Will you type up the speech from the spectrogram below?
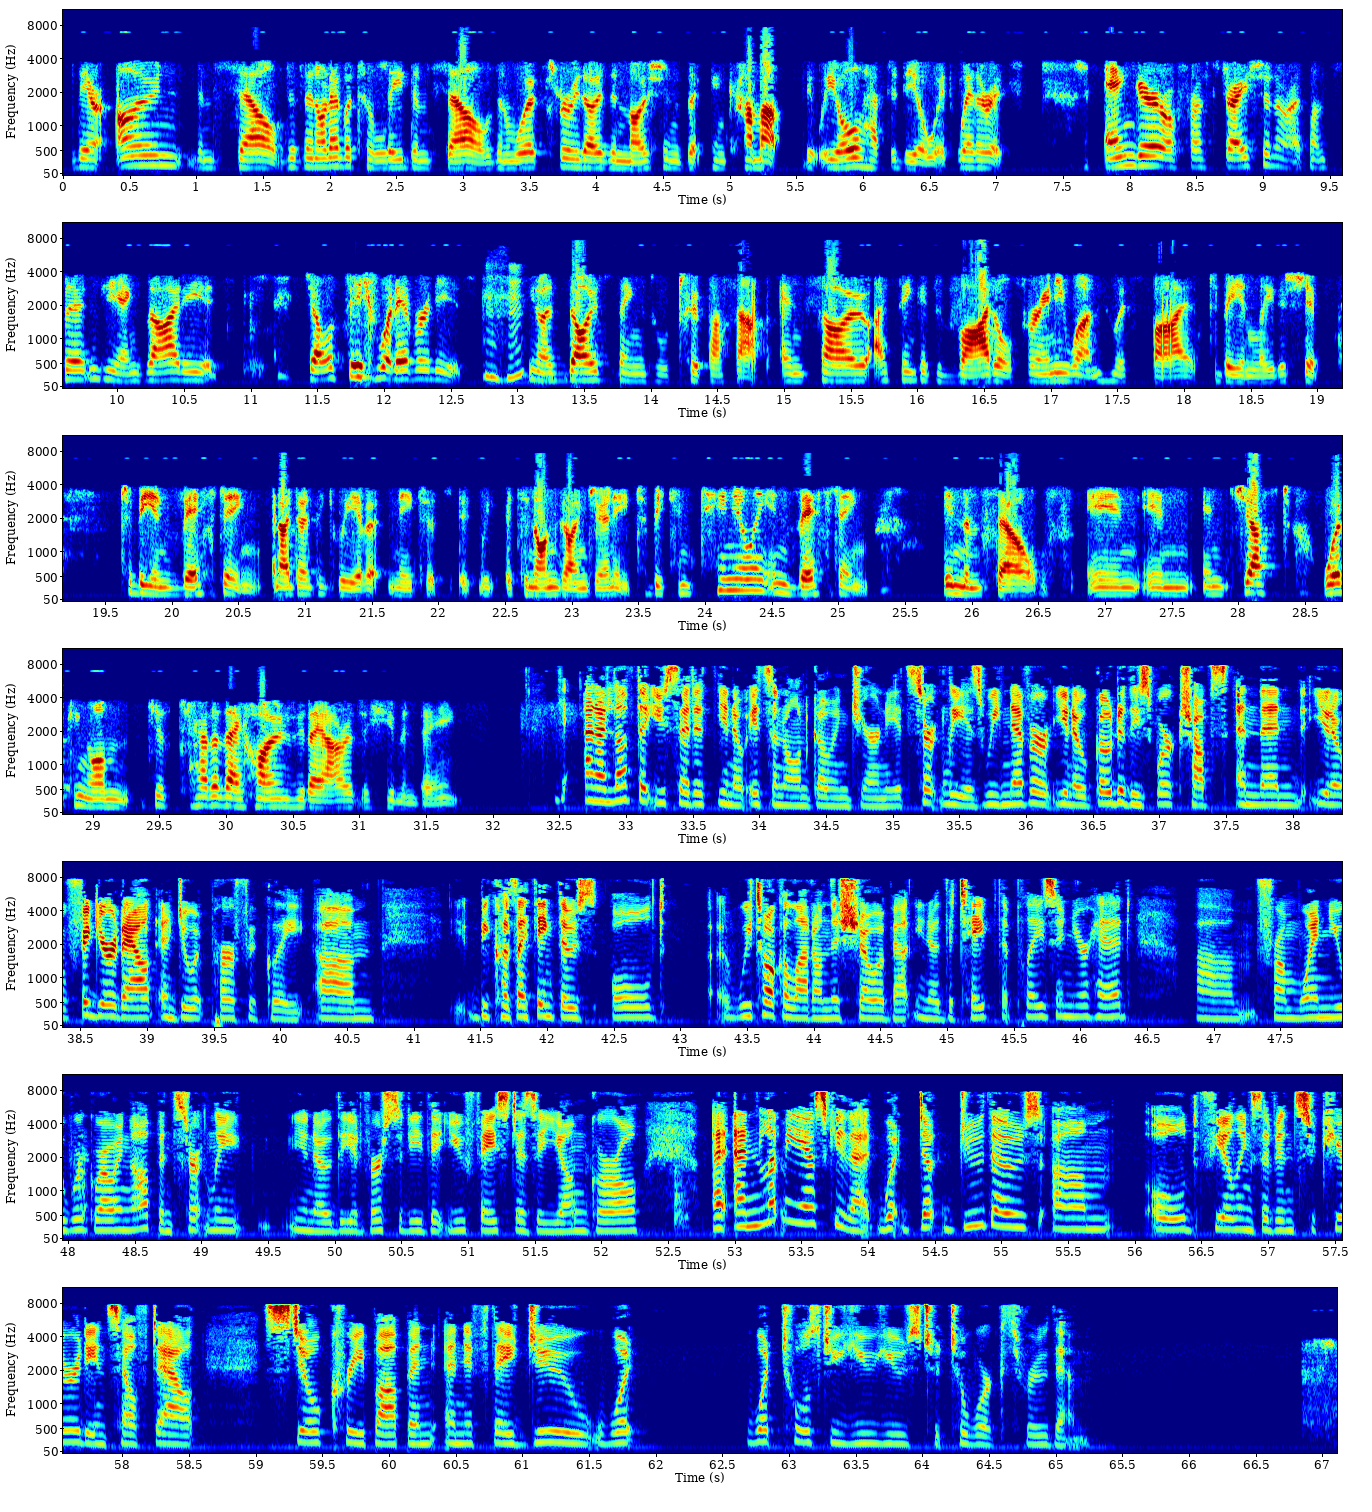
their own themselves, if they're not able to lead themselves and work through those emotions that can come up that we all have to deal with, whether it's anger or frustration or it's uncertainty, anxiety, it's jealousy, whatever it is, mm-hmm. you know, those things will trip us up. And so I think it's vital for anyone who aspires to be in leadership to be investing, and I don't think we ever need to, it, it's an ongoing journey, to be continually investing in themselves, in, in, in just working on just how do they hone who they are as a human being. Yeah, and I love that you said it, you know, it's an ongoing journey. It certainly is. We never, you know, go to these workshops and then, you know, figure it out and do it perfectly. Um, because I think those old, uh, we talk a lot on this show about, you know, the tape that plays in your head. Um, from when you were growing up, and certainly, you know, the adversity that you faced as a young girl. And, and let me ask you that: what do, do those um, old feelings of insecurity and self-doubt still creep up? And, and if they do, what what tools do you use to, to work through them?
